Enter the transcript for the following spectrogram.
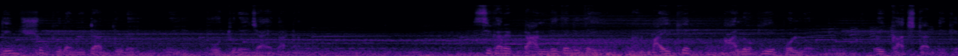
তিনশো কিলোমিটার দূরে ওই ভুতুরে জায়গাটা। সিগারেট টান দিতে দিতেই ওনার বাইকের আলো গিয়ে পড়ল ওই কাজটার দিকে।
